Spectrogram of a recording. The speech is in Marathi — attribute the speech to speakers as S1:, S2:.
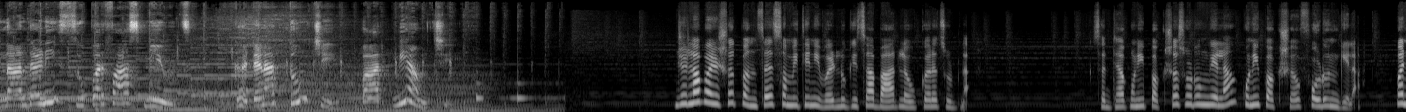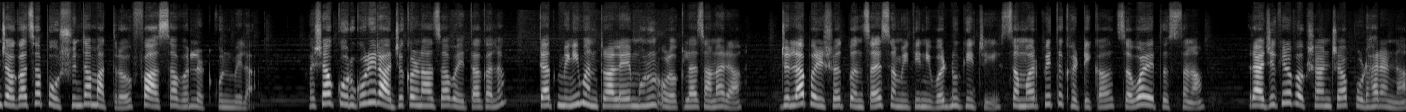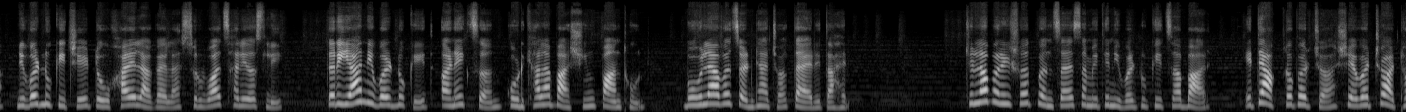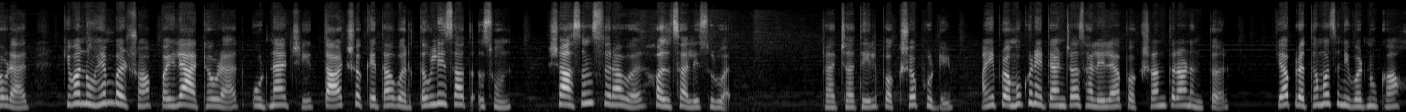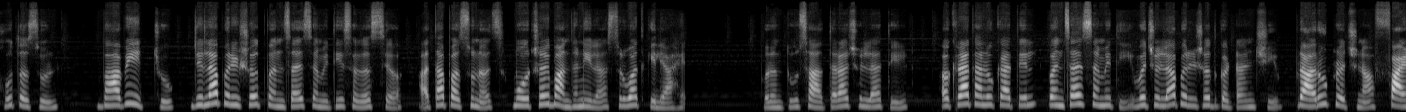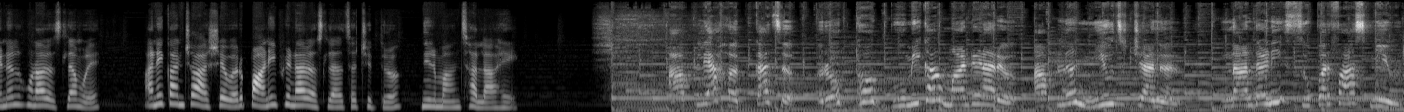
S1: नांदणी सुपरफास्ट न्यूज. घटना तुमची बातमी आमची.
S2: जिल्हा परिषद पंचायत समिती निवडणुकीचा बार लवकरच उडणार. सध्या कुणी पक्ष सोडून गेला कुणी पक्ष फोडून गेला. पण जगाचा पोशिंदा मात्र फासावर लटकून मेला. अशा कुरगुडी राजकारणाचा वैताग आला त्यात मिनी मंत्रालय म्हणून ओळखल्या जाणाऱ्या जिल्हा परिषद पंचायत समिती निवडणुकीची समर्पित खटिका जवळ येत असताना राजकीय पक्षांच्या पुढाऱ्यांना निवडणुकीचे टोहाळे लागायला सुरुवात झाली असली तर या निवडणुकीत अनेक जण कुडख्याला बाशिंग पांथून बोहल्यावर चढण्याच्या तयारीत आहेत. जिल्हा परिषद पंचायत समिती निवडणुकीचा बार येत्या ऑक्टोबरच्या शेवटच्या आठवड्यात किंवा नोव्हेंबरच्या पहिल्या आठवड्यात उडण्याची ताट शक्यता वर्तवली जात असून शासन स्तरावर हालचाली सुरू आहेत. राज्यातील पक्षफुटी आणि प्रमुख नेत्यांच्या झालेल्या पक्षांतरानंतर या प्रथमच निवडणुका होत असून भावी इच्छुक जिल्हा परिषद पंचायत समिती सदस्य आतापासूनच मोर्चे बांधणीला सुरुवात केली आहे. परंतु सातारा जिल्ह्यातील अकरा तालुक्यातील पंचायत समिती व जिल्हा परिषद गटांची प्रारूप रचना फायनल होणार असल्यामुळे अनेकांच्या आशेवर पाणी फिरणार असल्याचं चित्र निर्माण झालं आहे.
S1: आपल्या हक्काचं रोखोक भूमिका मांडणार आपलं न्यूज चॅनल नांदणी सुपरफास्ट न्यूज.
